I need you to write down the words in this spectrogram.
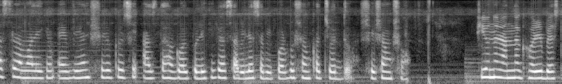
আসসালামু আলাইকুম এভরিওয়ান শুরু করছি আজ তাহা গল্প লেখিকা সাবিলা সাবি, পর্ব সংখ্যা চোদ্দ, শেষ অংশ। ফিওনা রান্নাঘরের ব্যস্ত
